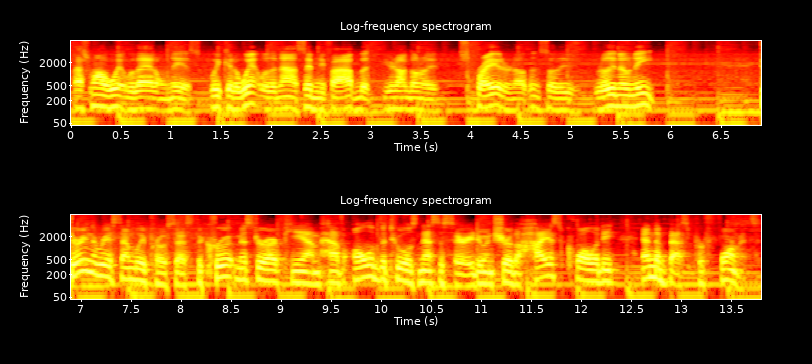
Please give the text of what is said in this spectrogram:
that's why I went with that on this. We could have went with a 975, but you're not gonna spray it or nothing, so there's really no need. During the reassembly process, the crew at Mr. RPM have all of the tools necessary to ensure the highest quality and the best performance.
